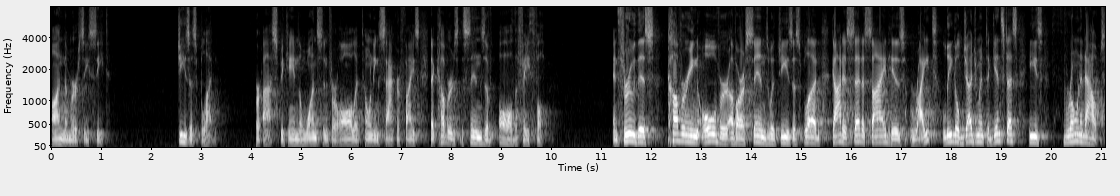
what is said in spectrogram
on the mercy seat. Jesus' blood for us became the once and for all atoning sacrifice that covers the sins of all the faithful. And through this covering over of our sins with Jesus' blood, God has set aside his right legal judgment against us. He's thrown it out.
